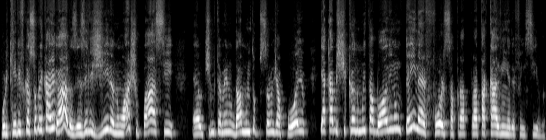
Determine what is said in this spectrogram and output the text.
porque ele fica sobrecarregado. Às vezes ele gira, não acha o passe, é, o time também não dá muita opção de apoio e acaba esticando muita bola e não tem né, força para atacar a linha defensiva.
